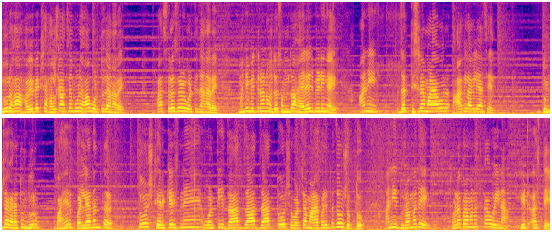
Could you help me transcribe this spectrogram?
धूर हा हवेपेक्षा हलका असल्यामुळे हा वरती जाणार आहे. हा सरळ सरळ वरती जाणार आहे. म्हणजे मित्रांनो जर समजा हायराईज बिल्डिंग आहे आणि जर तिसऱ्या माळ्यावर आग लागली असेल तुमच्या घरातून धूर बाहेर पडल्यानंतर तो स्टेअरकेसने वरती जात जात जात तो शेवटच्या माळ्यापर्यंत जाऊ शकतो. आणि धुरामध्ये थोड्या प्रमाणात का होईना हिट असते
